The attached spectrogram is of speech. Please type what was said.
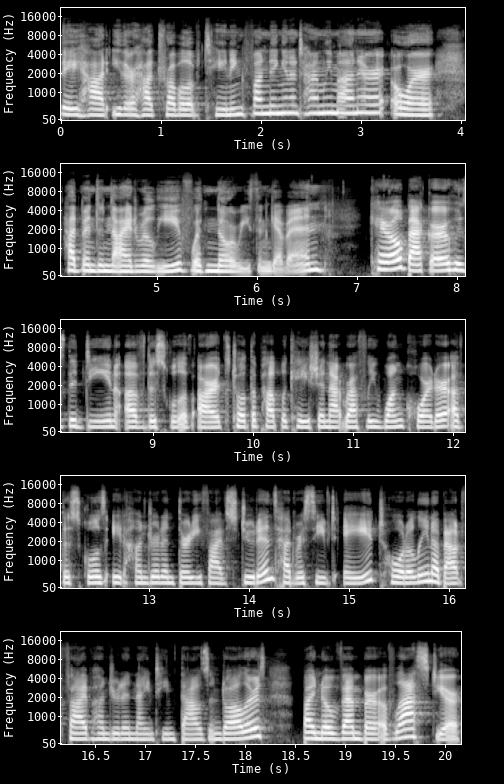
they had either had trouble obtaining funding in a timely manner or had been denied relief with no reason given. Carol Becker, who's the dean of the School of Arts, told the publication that roughly one quarter of the school's 835 students had received aid, totaling about $519,000 by November of last year,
